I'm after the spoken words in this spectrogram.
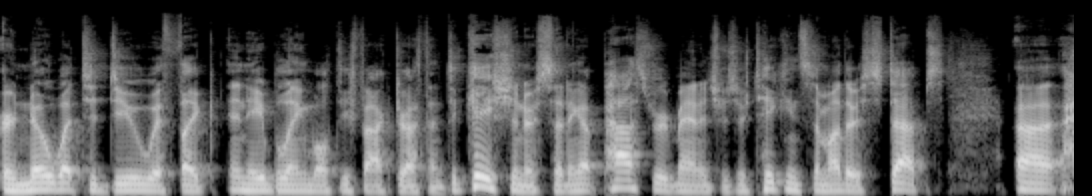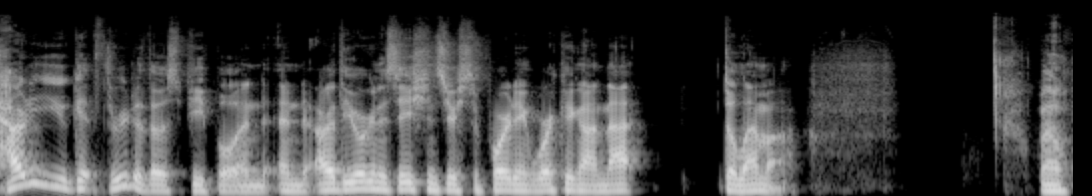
or know what to do with like enabling multi-factor authentication or setting up password managers or taking some other steps uh, how do you get through to those people? And, and are the organizations you're supporting working on that dilemma? Well,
